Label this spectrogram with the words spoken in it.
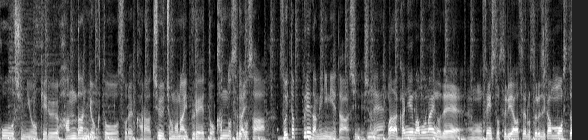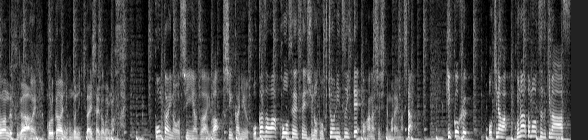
攻守における判断力と、それから躊躇のないプレーと勘の鋭さ、そういったプレーが目に見えたシーンでしたね。まだ加入間もないのであの選手とすり合わせをする時間も必要なんですが、はい。これからに本当に期待したいと思います、今回の新ヤズアイは新加入岡澤康生選手の特徴についてお話ししてもらいました。キックオフ沖縄この後も続きます。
